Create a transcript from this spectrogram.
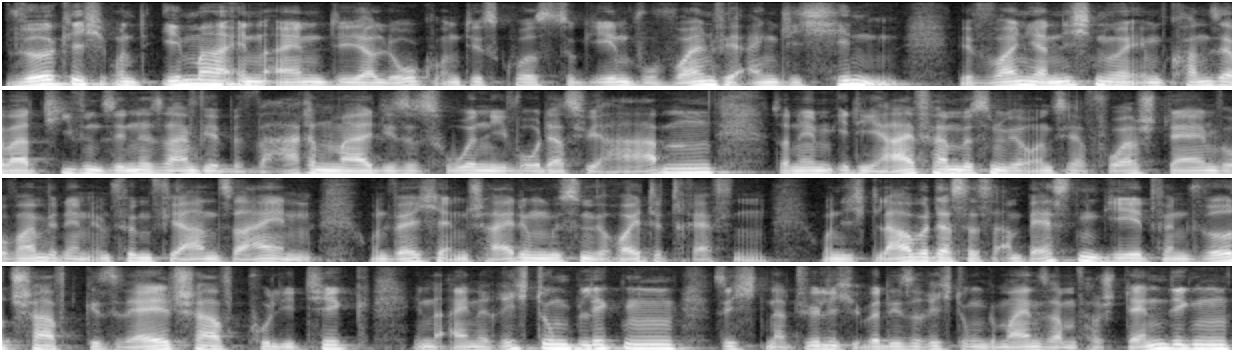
wirklich und immer in einen Dialog und Diskurs zu gehen, wo wollen wir eigentlich hin? Wir wollen ja nicht nur im konservativen Sinne sagen, wir bewahren mal dieses hohe Niveau, das wir haben, sondern im Idealfall müssen wir uns ja vorstellen, wo wollen wir denn in fünf Jahren sein und welche Entscheidungen müssen wir heute treffen? Und ich glaube, dass es am besten geht, wenn Wirtschaft, Gesellschaft, Politik in eine Richtung blicken, sich natürlich über diese Richtung gemeinsam verständigen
